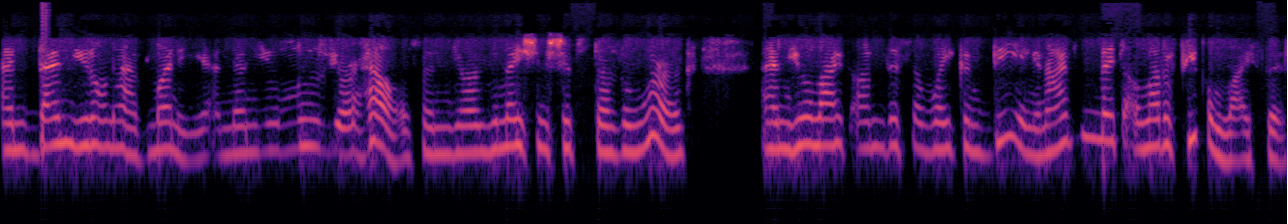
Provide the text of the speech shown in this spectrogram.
and then you don't have money, and then you lose your health, and your relationships doesn't work, and you're like, I'm this awakened being, and I've met a lot of people like this.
